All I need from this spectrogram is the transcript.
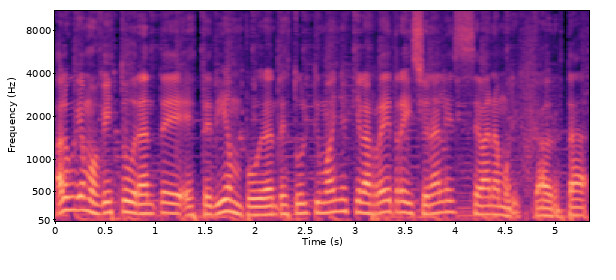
Algo que hemos visto durante este tiempo, durante este último año, es que las redes tradicionales se van a morir, cabrón. Está,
